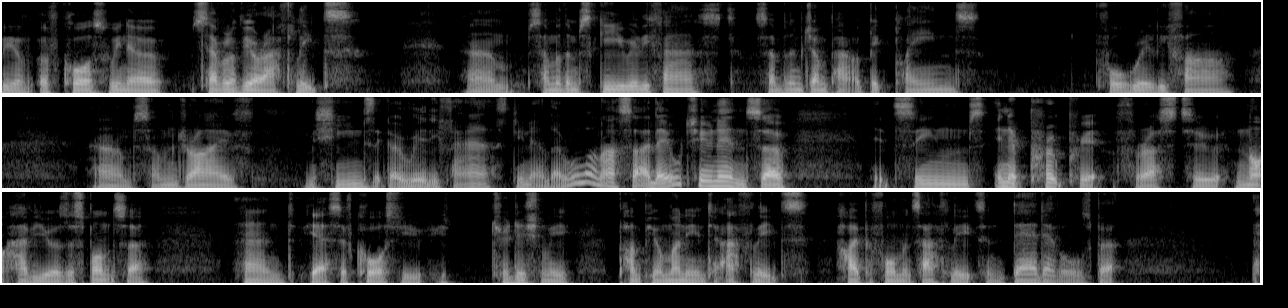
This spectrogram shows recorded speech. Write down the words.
we of, of course we know several of your athletes. Um, some of them ski really fast. Some of them jump out of big planes fall really far. Um, some drive machines that go really fast. You know, they're all on our side. They all tune in. So it seems inappropriate for us to not have you as a sponsor. And yes, of course, you, you traditionally pump your money into athletes, high performance athletes, and daredevils, but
